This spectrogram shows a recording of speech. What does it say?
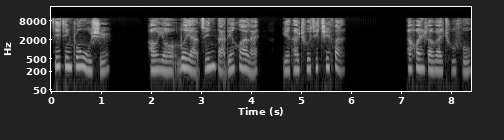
接近中午时。好友骆亚军打电话来，约他出去吃饭。他换上外出服，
